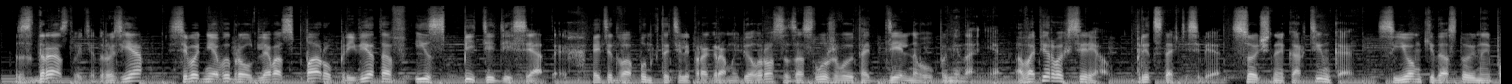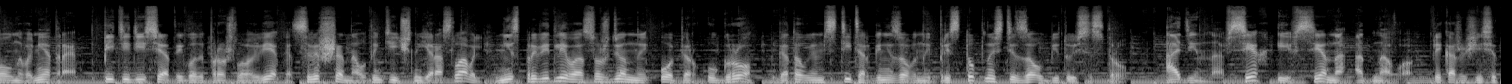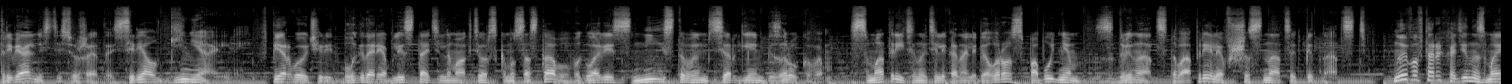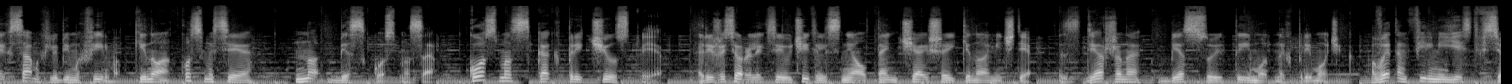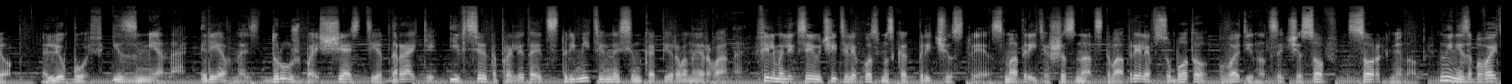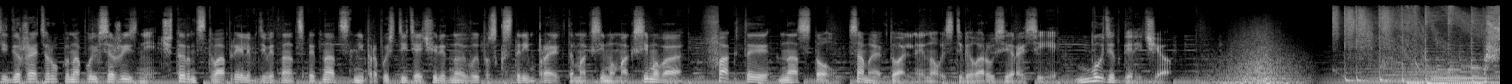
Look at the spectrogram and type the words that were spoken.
Здравствуйте, друзья! Сегодня я выбрал для вас пару приветов из 50-х. Эти два пункта телепрограммы «Белроса» заслуживают отдельного упоминания. Во-первых, сериал. Представьте себе, сочная картинка, съемки, достойные полного метра, 50-е годы прошлого века, совершенно аутентичный Ярославль, несправедливо осужденный опер Угро, готовый мстить организованной преступности за убитую сестру. Один на всех и все на одного. При кажущейся тривиальности сюжета сериал гениальный. В первую очередь благодаря блистательному актерскому составу во главе с неистовым Сергеем Безруковым. Смотрите на телеканале «Белрос» по будням с 12 апреля в 16.15. Ну и во-вторых, один из моих самых любимых фильмов. Кино о космосе, но без космоса. Космос как предчувствие. Режиссер Алексей Учитель снял тончайшее кино о мечте. Сдержанно, без суеты и модных примочек. В этом фильме есть все. Любовь, измена, ревность, дружба, счастье, драки. И все это пролетает стремительно, синкопированно и рвано. Фильм Алексея Учителя «Космос как предчувствие». Смотрите 16 апреля в субботу в 11 часов 40 минут. Ну и не забывайте держать руку на пульсе жизни. 14 апреля в 19.15 не пропустите очередной выпуск стрим-проекта Максима Максимова «Факты на стол». Самые актуальные новости Беларуси и России. Будет горячо.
